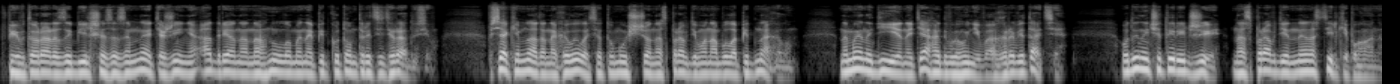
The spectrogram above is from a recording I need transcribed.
В півтора рази більше за земне тяжіння Адріана нагнуло мене під кутом 30 градусів. Вся кімната нахилилася, тому що насправді вона була під нахилом. На мене діє не тяга двигунів, а гравітація. 1,4 G насправді не настільки погано.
